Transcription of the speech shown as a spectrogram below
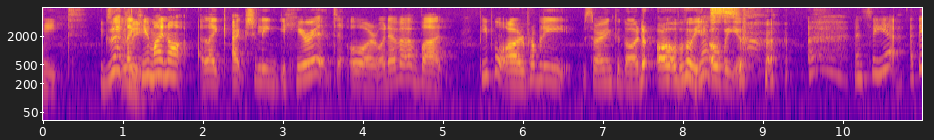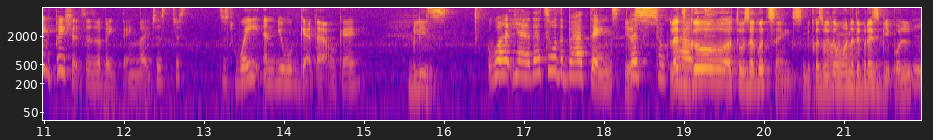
hate. Exactly. Like you might not like actually hear it or whatever, but people are probably swearing to God over, yes. over you. and so yeah, I think patience is a big thing. Like just just just wait and you will get there, okay? Please. Well, yeah, that's all the bad things. Yes. Let's talk Let's about... go to the good things because we oh. don't want to depress people. We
